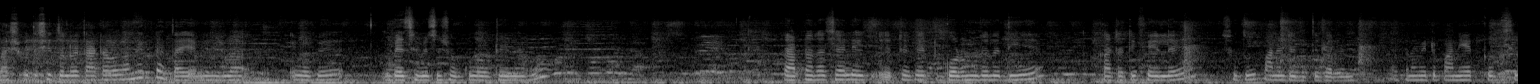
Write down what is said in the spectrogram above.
বাসপতি শীতলের কাঁটাও অনেকটা, তাই আমি এগুলো এভাবে বেছে বেছে সবগুলো উঠিয়ে নেব। আপনারা চাইলে এটাকে একটু গরম জলে দিয়ে কাঁটাটি ফেলে শুধু পানিটা দিতে পারেন। এখন আমি একটু পানি অ্যাড করছি।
